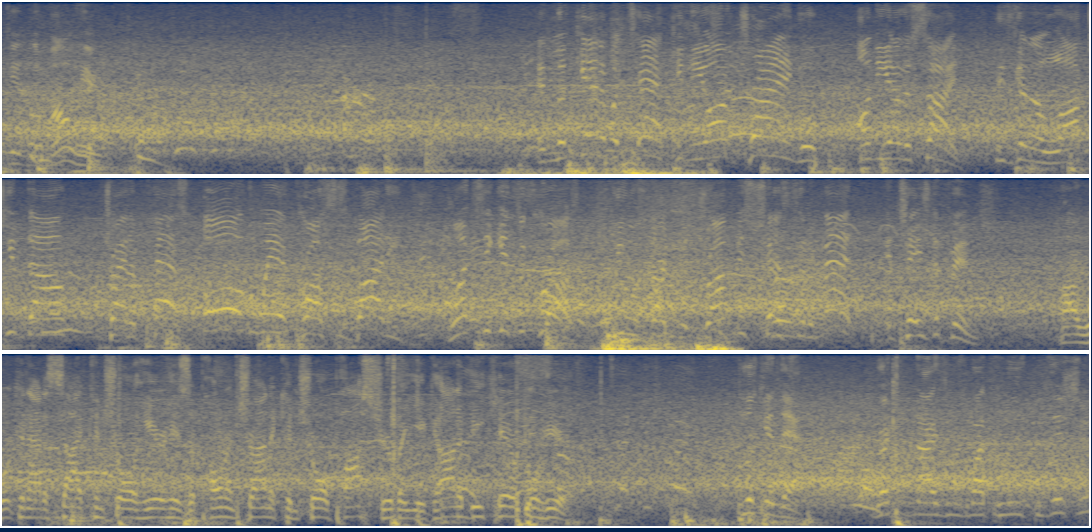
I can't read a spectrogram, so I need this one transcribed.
Getting out here. And look at him attacking the arm triangle on the other side. He's gonna lock him down, try to pass all the way across his body. Once he gets across, he will start to drop his chest to the mat and chase the finish. Uh, working out of side control here. His opponent trying to control posture, but you gotta be careful here. Look at that. Recognizing he's about to lose position.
